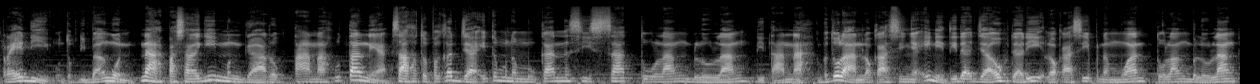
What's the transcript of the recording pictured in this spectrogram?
ready untuk dibangun. Nah, pas lagi menggaruk tanah hutannya, salah satu pekerja itu menemukan sisa tulang belulang di tanah. Kebetulan lokasinya ini tidak jauh dari lokasi penemuan tulang belulang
